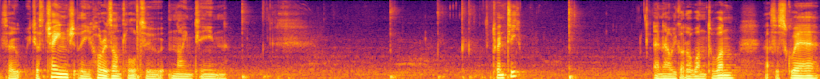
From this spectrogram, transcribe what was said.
So we just change the horizontal to 1920 and now we've got a one to one that's a square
